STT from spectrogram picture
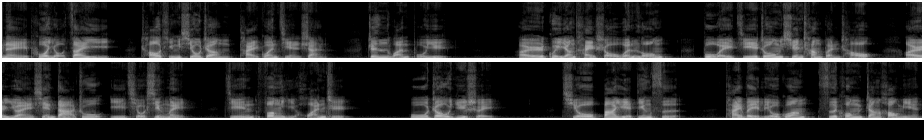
内颇有灾异，朝廷修正，太官简善，贞完不遇。而贵阳太守文龙不为节中宣唱本朝，而远献大珠以求幸媚，今风以还之。五州雨水。秋八月丁巳，太尉刘光、司空张浩免。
